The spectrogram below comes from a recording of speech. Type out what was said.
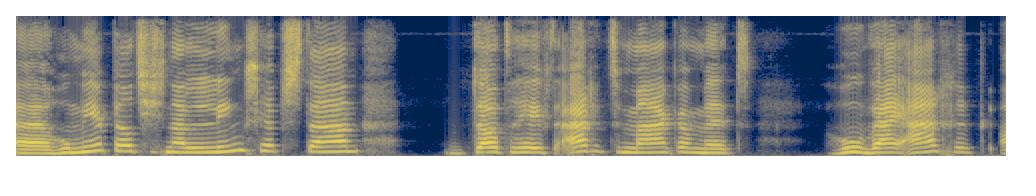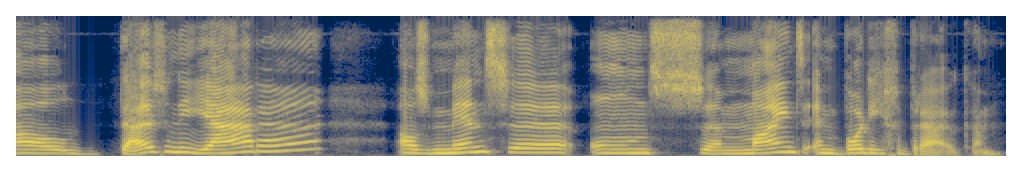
Uh, hoe meer pijltjes naar links hebt staan, dat heeft eigenlijk te maken met hoe wij eigenlijk al duizenden jaren als mensen ons mind en body gebruiken.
